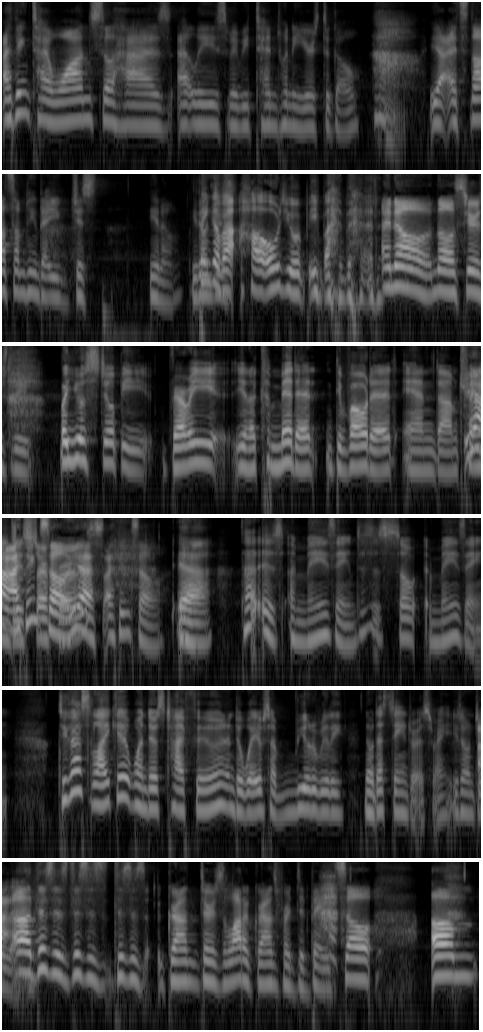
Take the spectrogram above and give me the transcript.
I think Taiwan still has at least maybe 10 20 years to go. yeah, it's not something that you just, you know, you Think about just, how old you will be by then. I know, no, seriously. But you'll still be very, you know, committed, devoted, and um, training Yeah, I think so. Yes, I think so. Yeah. That is amazing. This is so amazing. Do you guys like it when there's typhoon and the waves are really, really? No, that's dangerous, right? You don't do that. Uh, this is this is this is ground. There's a lot of grounds for debate. So, um,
